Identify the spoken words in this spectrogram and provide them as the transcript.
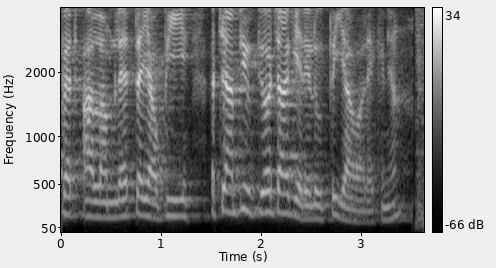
ဘက်အာလမ်လည်းတက်ရောက်ပြီးအကြံပြုပြောကြားခဲ့တယ်လို့သိရပါတယ်ခင်ဗျာ။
